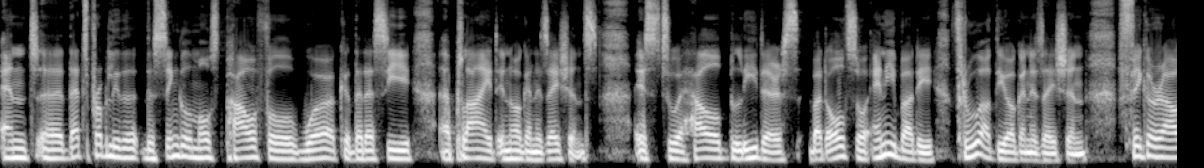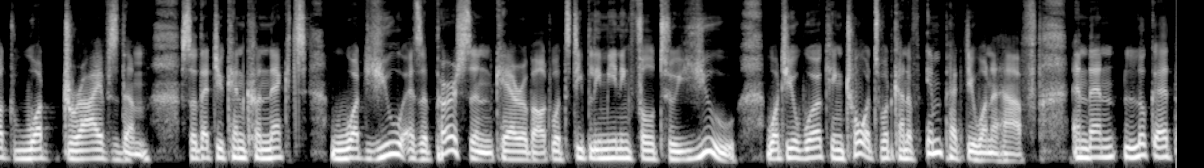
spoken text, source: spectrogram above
And uh, that's probably the, the single most powerful work that I see applied in organizations is to help leaders, but also anybody throughout the organization figure out what drives them so that you can connect what you as a person care about, what's deeply meaningful to you, what you're working towards, what kind of impact you want to have. And then look at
